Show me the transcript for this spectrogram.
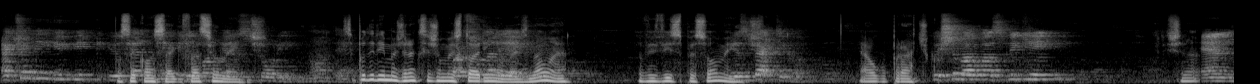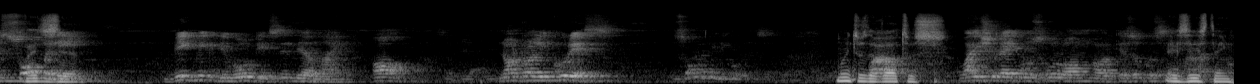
Actually, you- it- you Você consegue facilmente. Você poderia imaginar que seja uma historinha, mas não é. Eu vivi isso pessoalmente. É algo prático. Krishna vai dizer, muitos devotos existem.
